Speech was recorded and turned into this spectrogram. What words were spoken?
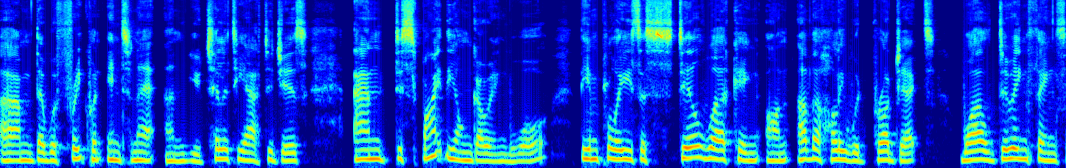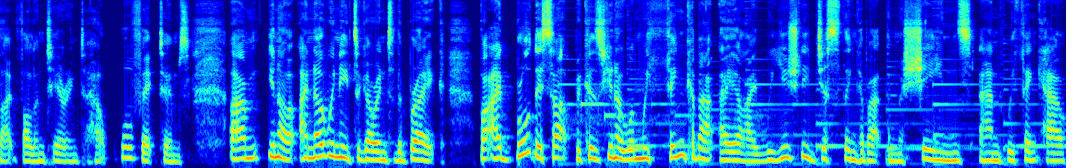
Um, there were frequent internet and utility outages. And despite the ongoing war, the employees are still working on other Hollywood projects while doing things like volunteering to help war victims. Um, you know, I know we need to go into the break, but I brought this up because, you know, when we think about AI, we usually just think about the machines and we think how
